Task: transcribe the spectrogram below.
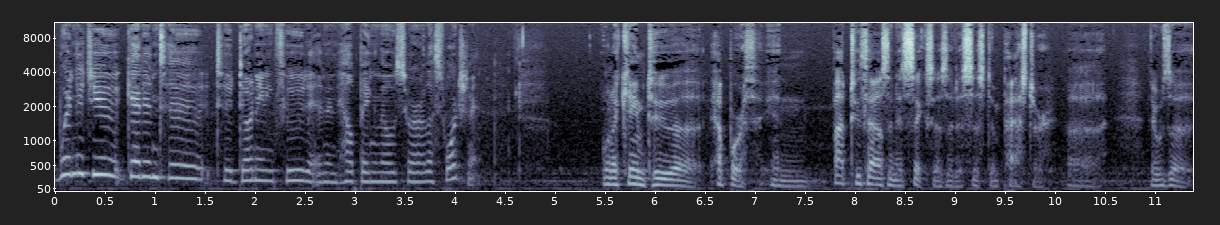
when did you get into to donating food and, and helping those who are less fortunate? When I came to uh, Epworth in about 2006 as an assistant pastor, uh, there was a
